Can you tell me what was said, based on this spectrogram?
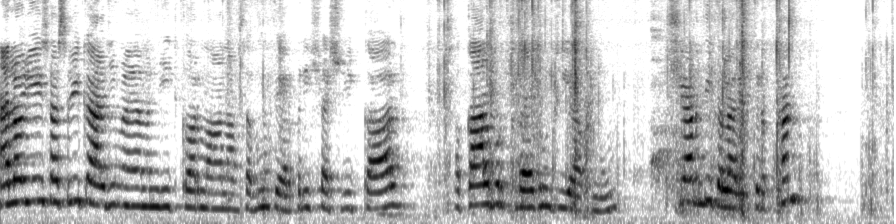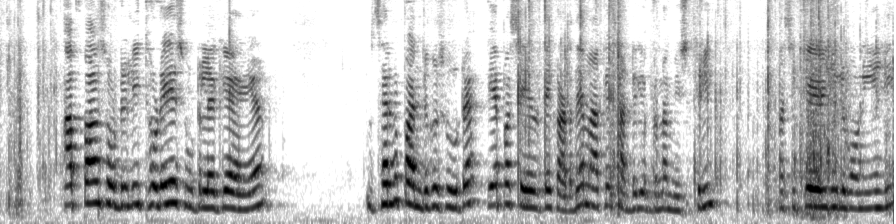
ਹੈਲੋ ਜੀ, ਸਤਿ ਸ੍ਰੀ ਅਕਾਲ ਜੀ। ਮੈਂ ਮਨਜੀਤ ਕੌਰ ਮਾਨ ਆਪ ਸਭ ਨੂੰ ਪਿਆਰ ਭਰੀ ਸਤਿ ਸ੍ਰੀ ਅਕਾਲ। ਅਕਾਲ ਪੁਰਖ ਵਾਹਿਗੁਰੂ ਜੀ ਆਪ ਨੂੰ ਚੜ੍ਹਦੀ ਕਲਾ ਵਿੱਚ ਰੱਖਣ। ਆਪਾਂ ਤੁਹਾਡੇ ਲਈ ਥੋੜੇ ਜਿਹੇ ਸੂਟ ਲੈ ਕੇ ਆਏ ਆ ਸਿਰਫ ਪੰਜ ਕੁ ਸੂਟ ਹੈ। ਇਹ ਆਪਾਂ ਸੇਲ ਤੇ ਕੱਢਦੇ ਆ ਲਾ ਕੇ ਸਾਡੇ ਲੱਗਣਾ ਮਿਸਤਰੀ। ਅਸੀਂ ਟੇਲ ਜੀ ਲਵਾਉਣੀ ਹੈ ਜੀ।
